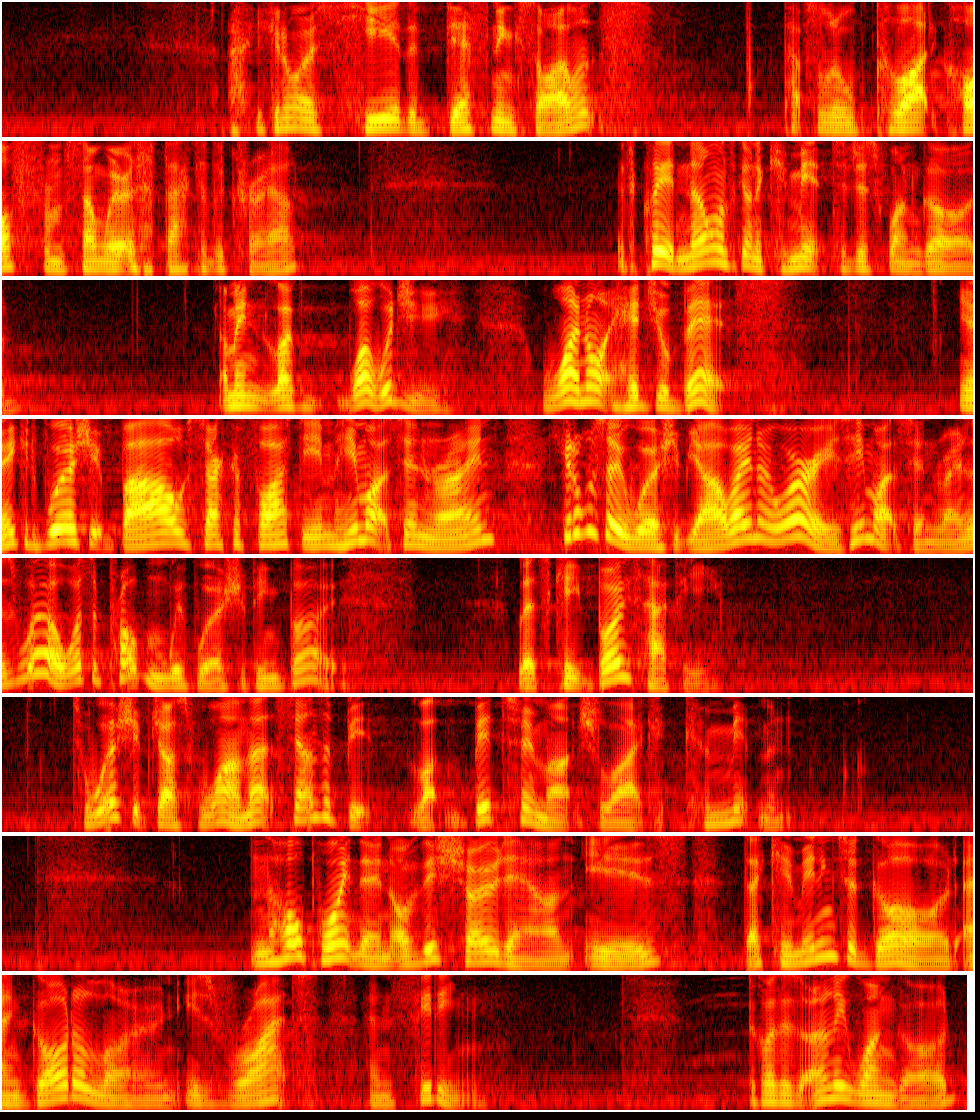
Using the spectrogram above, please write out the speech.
You can almost hear the deafening silence, perhaps a little polite cough from somewhere at the back of the crowd. It's clear no one's going to commit to just one God. I mean, like, why would you? Why not hedge your bets? You know, you could worship Baal, sacrifice to him, he might send rain. You could also worship Yahweh, no worries, he might send rain as well. What's the problem with worshipping both? Let's keep both happy. To worship just one, that sounds a bit, like, bit too much like commitment. And the whole point then of this showdown is that committing to God and God alone is right and fitting because there's only one God,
